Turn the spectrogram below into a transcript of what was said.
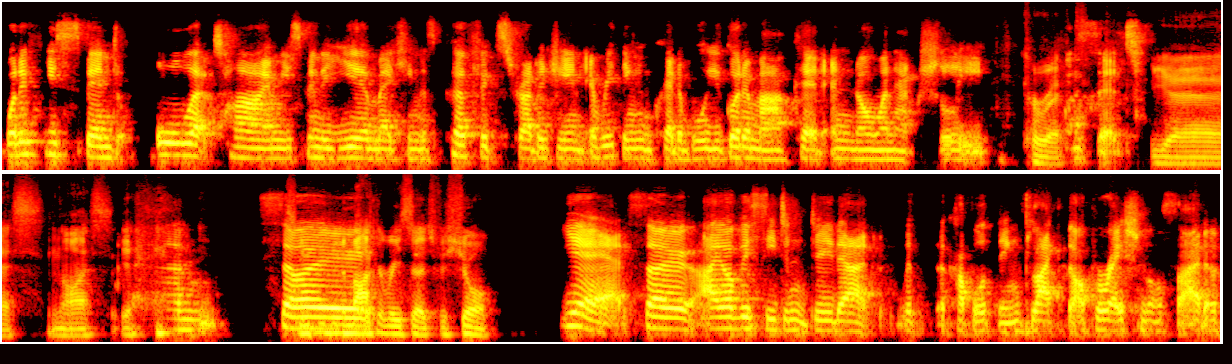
what if you spend all that time you spend a year making this perfect strategy and everything incredible you go to market and no one actually Correct. wants it Yes. Nice. Yeah. um, So the market research for sure. yeah so i obviously didn't do that with a couple of things like the operational side of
